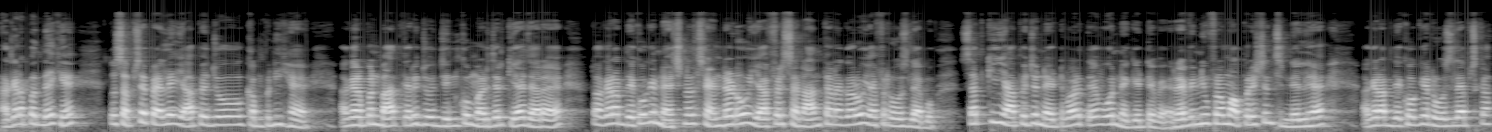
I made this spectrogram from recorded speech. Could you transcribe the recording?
अगर अपन देखें तो सबसे पहले यहाँ पे जो कंपनी है, अगर अपन बात करें जो जिनको मर्जर किया जा रहा है तो अगर आप देखोगे नेशनल स्टैंडर्ड हो या फिर सनांता नगर हो या फिर रोज लैब हो, सबकी यहाँ पे जो नेटवर्थ है वो नेगेटिव है। रेवेन्यू फ्रॉम ऑपरेशन नील है। अगर आप देखोगे रोज लैब्स का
